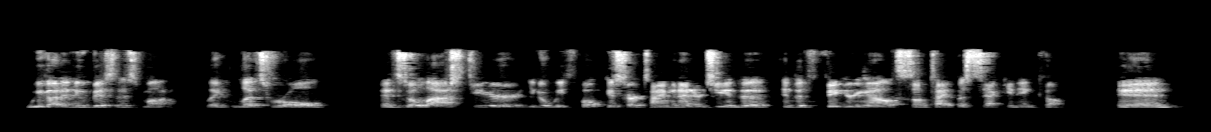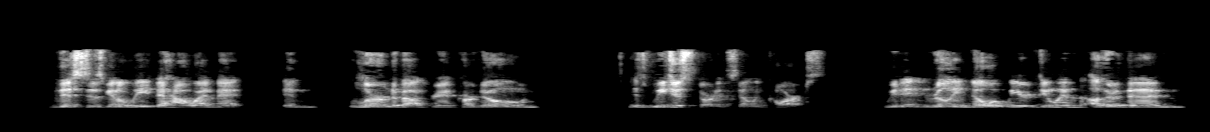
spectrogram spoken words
we got a new business model. Like, let's roll. And so last year, you know, we focused our time and energy into, into figuring out some type of second income. And this is going to lead to how I met and learned about Grant Cardone is we just started selling cars. We didn't really know what we were doing other than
